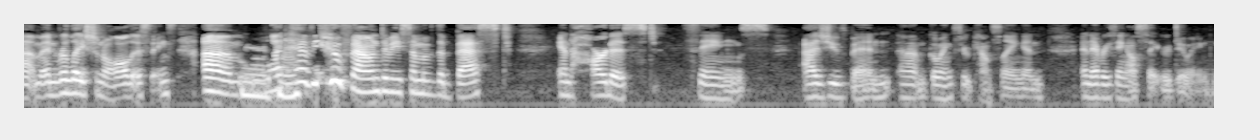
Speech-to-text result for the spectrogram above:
um, and relational, all those things. Um, mm-hmm. What have you found to be some of the best and hardest things as you've been um, going through counseling and and everything else that you're doing?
